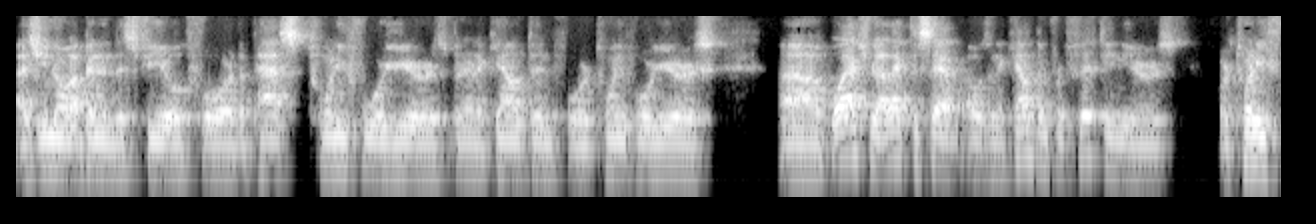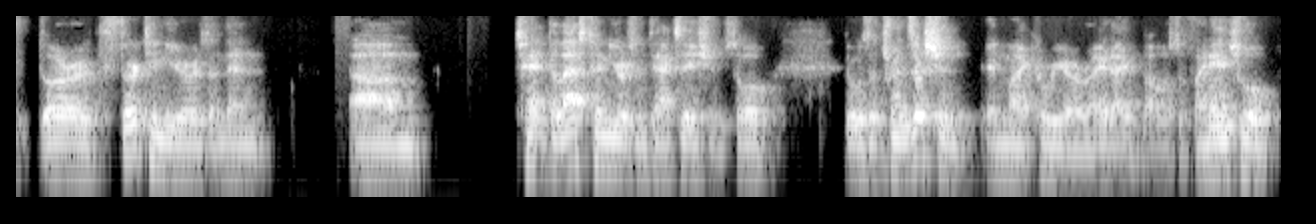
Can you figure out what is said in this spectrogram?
As you know, I've been in this field for the past 24 years. Been an accountant for 24 years. Uh, well, actually, I like to say I was an accountant for 15 years or 20 or 13 years and then um, ten, the last 10 years in taxation so there was a transition in my career right I, I was a financial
